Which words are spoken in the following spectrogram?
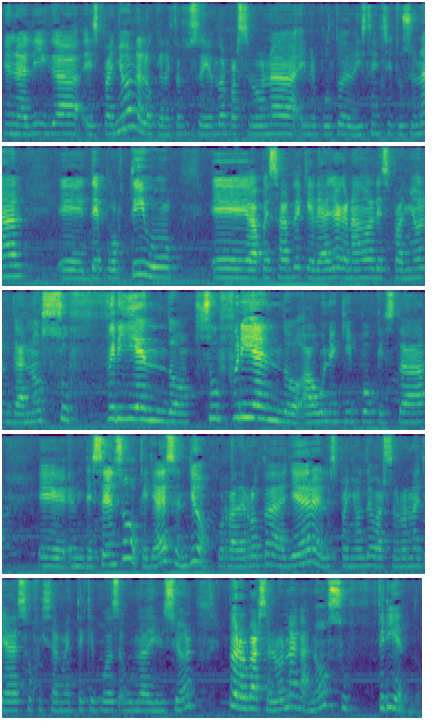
en la Liga Española, lo que le está sucediendo al Barcelona en el punto de vista institucional, eh, deportivo, eh, a pesar de que le haya ganado al español, ganó sufriendo, sufriendo a un equipo que está eh, en descenso o que ya descendió por la derrota de ayer. El español de Barcelona ya es oficialmente equipo de segunda división, pero el Barcelona ganó sufriendo,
